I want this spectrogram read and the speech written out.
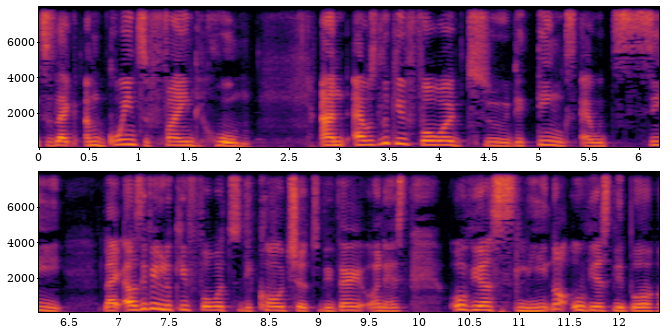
It is like I'm going to find home, and I was looking forward to the things I would see. Like I was even looking forward to the culture. To be very honest, obviously not obviously, but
